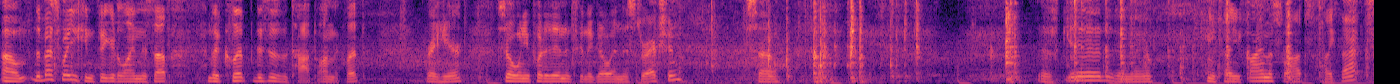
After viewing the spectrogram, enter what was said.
Um, the best way you can figure to line this up, the clip, this is the top on the clip, right here. So when you put it in, it's gonna go in this direction. So just get it in there until you find the slots like that.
